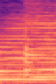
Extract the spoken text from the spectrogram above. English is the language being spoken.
Bye.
